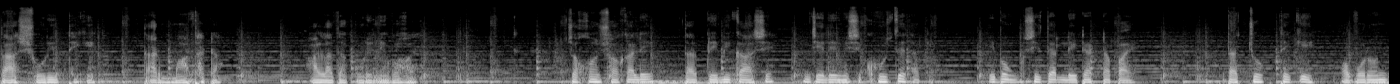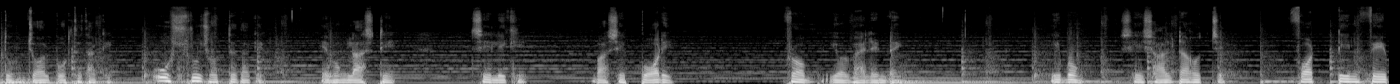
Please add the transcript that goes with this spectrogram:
তার শরীর থেকে তার মাথাটা আলাদা করে নেওয়া হয়। যখন সকালে তার প্রেমিকা আসে জেলের মেশে খুঁজতে থাকে এবং সে তার লেটারটা পায়, তার চোখ থেকে অবরন্ত জল পড়তে থাকে, অশ্রু ঝরতে থাকে এবং লাস্টে সে লেখে বা সে পড়ে ফ্রম ইয়োর ভ্যালেন্টাইন এবং সেই সালটা হচ্ছে fourteen Feb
